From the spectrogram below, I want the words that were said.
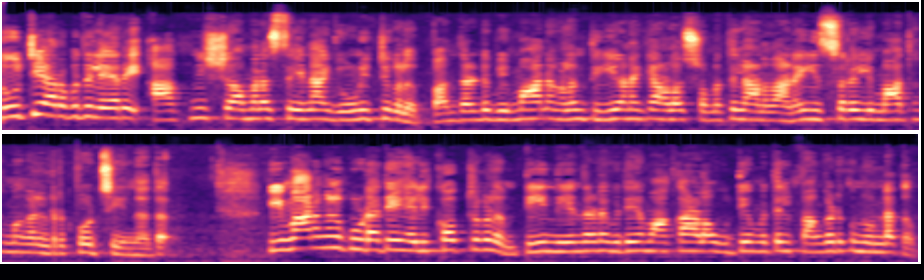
നൂറ്റി അറുപതിലേറെ അഗ്നിശമന സേനാ യൂണിറ്റുകളും പന്ത്രണ്ട് വിമാനങ്ങളും തീയണയ്ക്കാനുള്ള ശ്രമത്തിലാണെന്നാണ് ഇസ്രയേലി മാധ്യമങ്ങൾ റിപ്പോർട്ട് ചെയ്യുന്നത്. വിമാനങ്ങൾ കൂടാതെ ഹെലികോപ്റ്ററുകളും തീ നിയന്ത്രണ വിധേയമാക്കാനുള്ള ഉദ്യമത്തിൽ പങ്കെടുക്കുന്നുണ്ടെന്നും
